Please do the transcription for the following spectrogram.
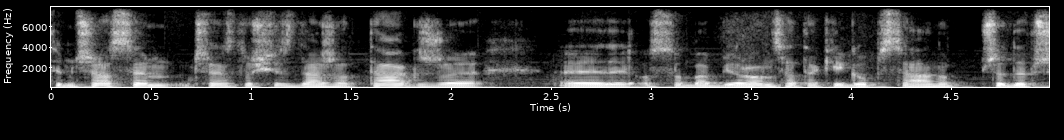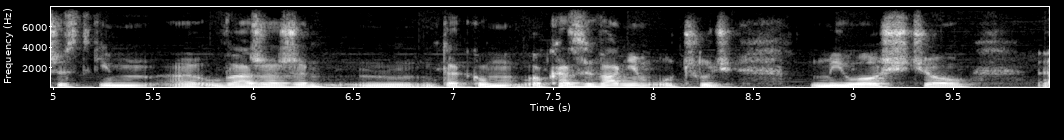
Tymczasem często się zdarza tak, że e, osoba biorąca takiego psa no przede wszystkim e, uważa, że mm, taką okazywaniem uczuć, miłością e,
